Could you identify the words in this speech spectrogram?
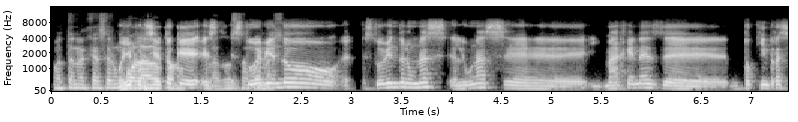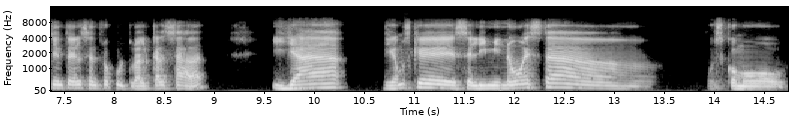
voy a tener que hacer un Oye, por cierto que estuve viendo, estuve viendo algunas, algunas eh, imágenes de un toquín reciente del Centro Cultural Calzada y ya, digamos que se eliminó esta, pues como,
